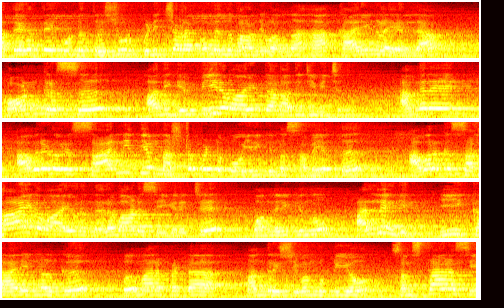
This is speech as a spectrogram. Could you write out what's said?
അദ്ദേഹത്തെ കൊണ്ട് തൃശ്ശൂർ പിടിച്ചടക്കും എന്ന് പറഞ്ഞു വന്ന ആ കാര്യങ്ങളെയെല്ലാം കോൺഗ്രസ് അതിഗംഭീരമായിട്ടാണ് അതിജീവിച്ചത്. അങ്ങനെ അവരുടെ ഒരു സാന്നിധ്യം നഷ്ടപ്പെട്ടു പോയിരിക്കുന്ന സമയത്ത് അവർക്ക് സഹായകമായ ഒരു നിലപാട് സ്വീകരിച്ച് വന്നിരിക്കുന്നു. അല്ലെങ്കിൽ ഈ കാര്യങ്ങൾക്ക് ബഹുമാനപ്പെട്ട മന്ത്രി ശിവൻകുട്ടിയോ സംസ്ഥാന സി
